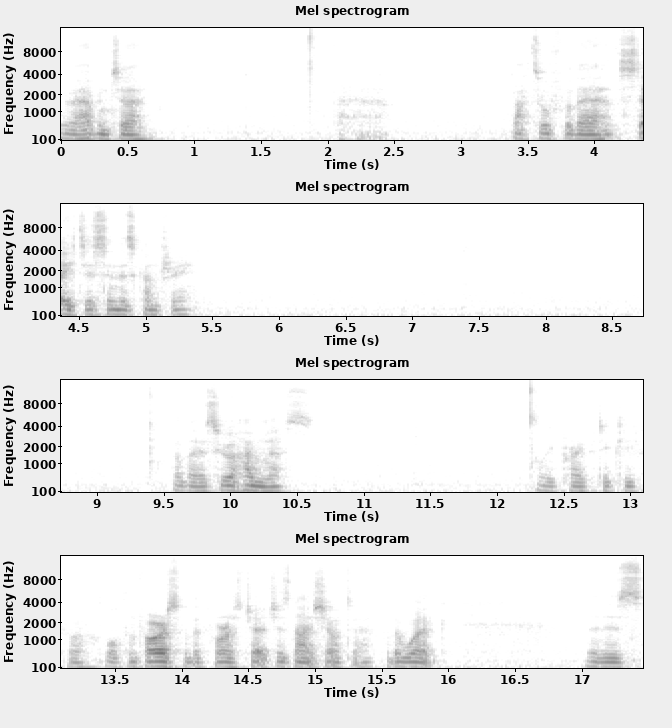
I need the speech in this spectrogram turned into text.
who are having to battle for their status in this country. for those who are homeless. We pray particularly for Waltham Forest, for the Forest Churches night shelter, for the work that is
